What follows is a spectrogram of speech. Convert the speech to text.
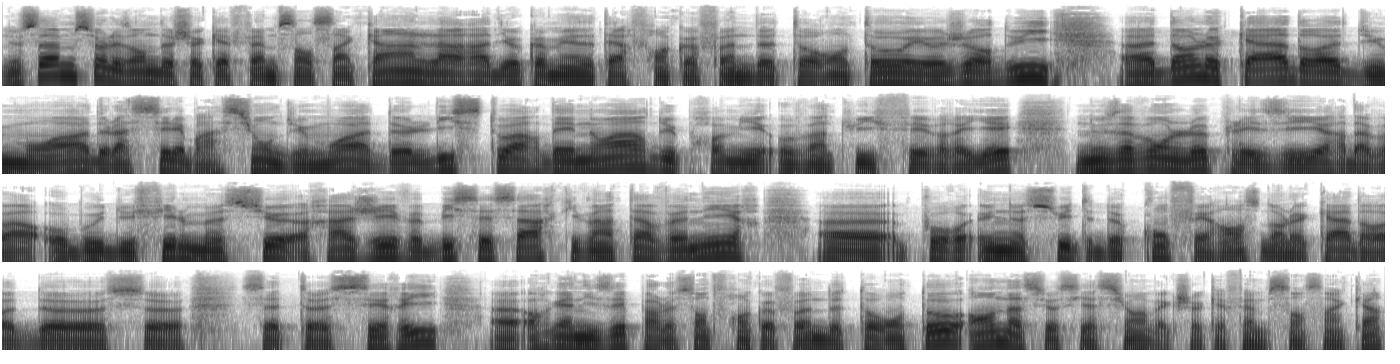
Nous sommes sur les ondes de choc FM 105.1, la radio communautaire francophone de Toronto et aujourd'hui, euh, dans le cadre du mois de la célébration du mois de l'histoire des Noirs du 1er au 28 février, nous avons le plaisir d'avoir au bout du fil monsieur Rajiv Bissessar qui va intervenir euh, pour une suite de conférences dans le cadre de ce, cette série euh, organisée par le Centre francophone de Toronto en association avec choc FM 105.1.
